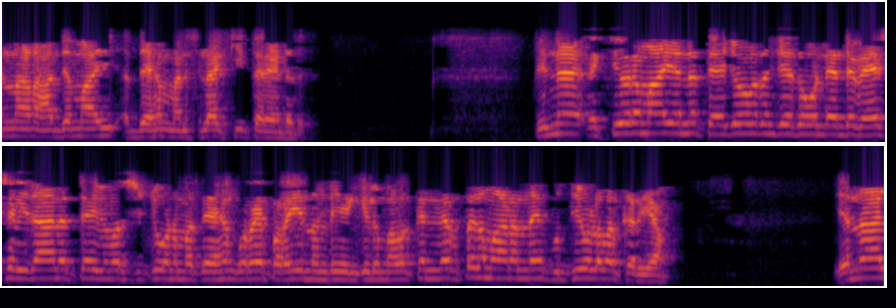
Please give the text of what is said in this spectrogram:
എന്നാണ് ആദ്യമായി അദ്ദേഹം മനസ്സിലാക്കി തരേണ്ടത്. പിന്നെ വ്യക്തിപരമായി എന്നെ തേജോവധം ചെയ്തുകൊണ്ട് എന്റെ വേഷവിധാനത്തെ വിമർശിച്ചുകൊണ്ടും അദ്ദേഹം കുറെ പറയുന്നുണ്ട് എങ്കിലും അവർക്ക് നിരർത്ഥകമാണെന്ന് ബുദ്ധിയുള്ളവർക്കറിയാം. എന്നാൽ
